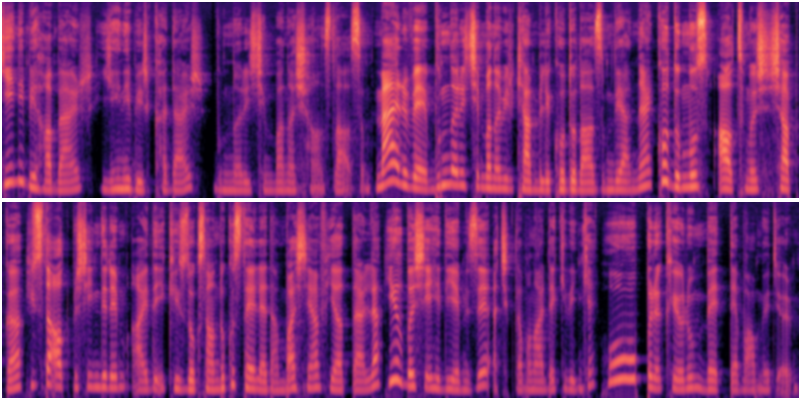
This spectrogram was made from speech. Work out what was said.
Yeni bir haber, yeni bir kader. Bunlar için bana şans lazım. Merve bunlar için bana bir Cambly kodu lazım diyenler. Kodumuz 60 şapka. %60 indirim ayda 299 TL'den başlayan fiyatlarla yılbaşı hediyemizi açıklamalardaki linke hop bırakıyorum ve devam ediyorum.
